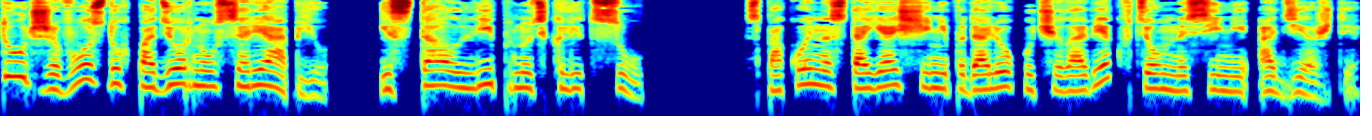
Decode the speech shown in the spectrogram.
тут же воздух подернулся рябью и стал липнуть к лицу. Спокойно стоящий неподалеку человек в темно-синей одежде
